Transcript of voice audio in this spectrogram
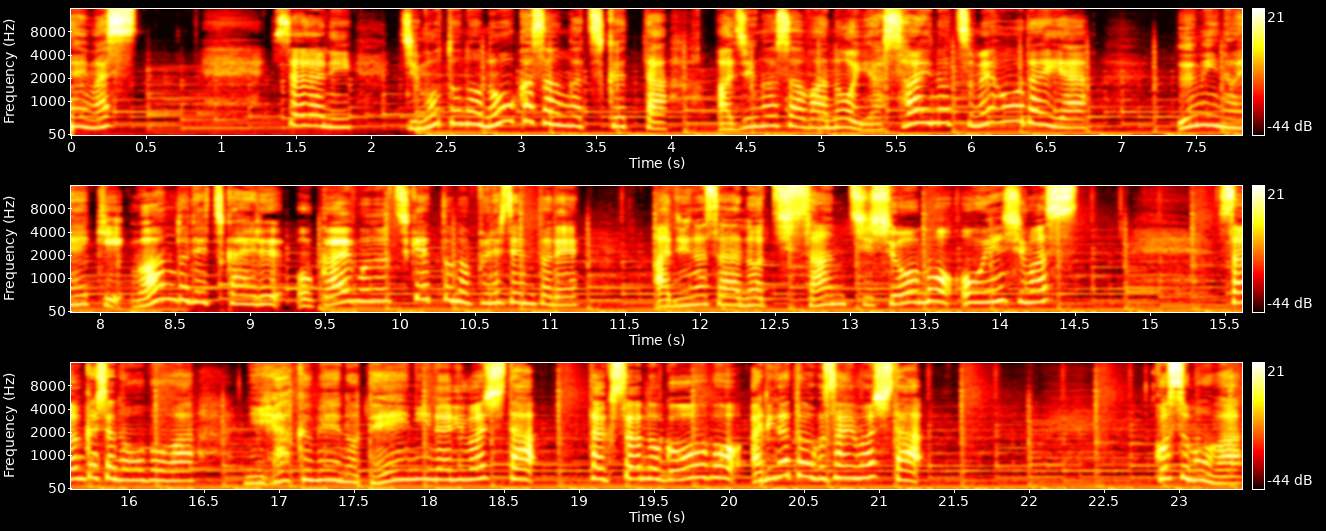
えます。さらに地元の農家さんが作った鰺ヶ沢の野菜の詰め放題や海の駅ワンドで使えるお買い物チケットのプレゼントで鰺ヶ沢の地産地消も応援します。参加者の応募は200名の定員になりました。たくさんのご応募ありがとうございました。コスモは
